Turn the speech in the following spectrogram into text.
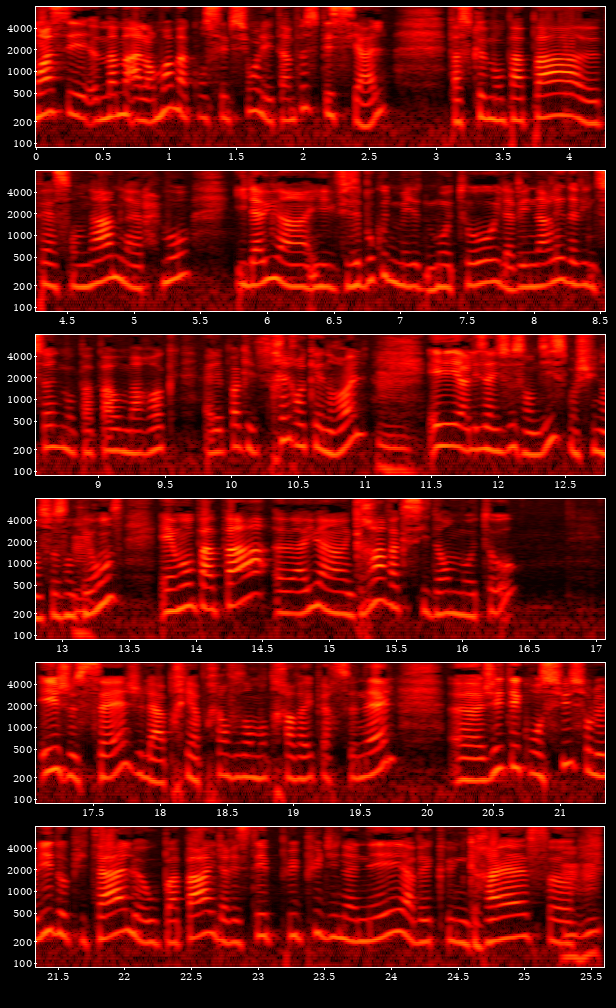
Moi c'est maman. Alors moi ma conception elle est un peu spéciale parce que mon papa, euh, paix à son âme, il a eu un, il faisait beaucoup de motos. Il avait une Harley Davidson, mon papa au Maroc. À l'époque il était très rock'n'roll. Mmh. Et les années 70, moi je suis née en 71. Mmh. Et mon papa a eu un grave accident de moto et je sais, je l'ai appris après en faisant mon travail personnel. Euh, j'ai été conçue sur le lit d'hôpital où papa, il est resté plus, plus d'une année avec une greffe. Euh, mhm.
